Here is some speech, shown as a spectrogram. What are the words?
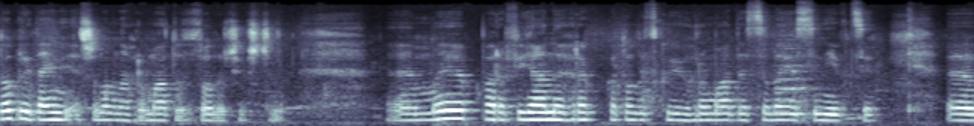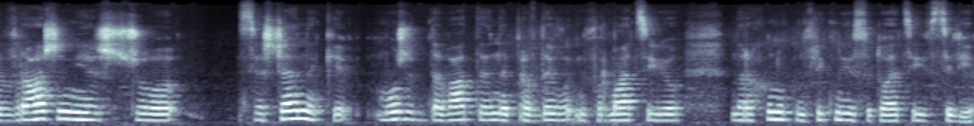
Добрий день, шановна громада Золочівщини. Е, Ми парафіяни греко-католицької громади села Ясенівці. Е, Вражені, що священники можуть давати неправдиву інформацію на рахунок конфліктної ситуації в селі.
